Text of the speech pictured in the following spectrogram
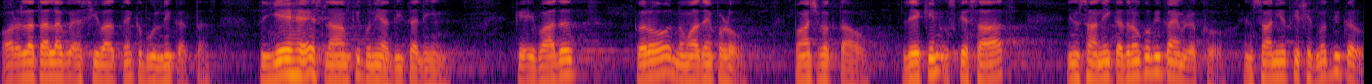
اور اللہ تعالیٰ کو ایسی عبادتیں قبول نہیں کرتا۔ تو یہ ہے اسلام کی بنیادی تعلیم کہ عبادت کرو، نمازیں پڑھو، پانچ وقت آؤ، لیکن اس کے ساتھ انسانی قدروں کو بھی قائم رکھو، انسانیت کی خدمت بھی کرو،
